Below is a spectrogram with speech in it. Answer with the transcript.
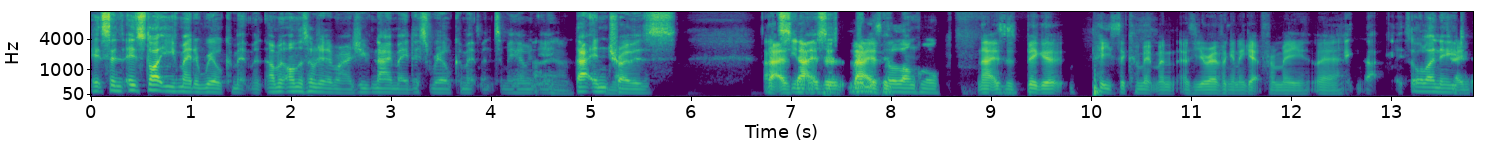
It's it's like you've made a real commitment. I mean, on the subject of marriage, you've now made this real commitment to me, haven't you? That intro is That that's, is- you know, that is a- that it is the long haul. That is as big a piece of commitment as you're ever going to get from me. There, Exactly. It's all I need. James.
